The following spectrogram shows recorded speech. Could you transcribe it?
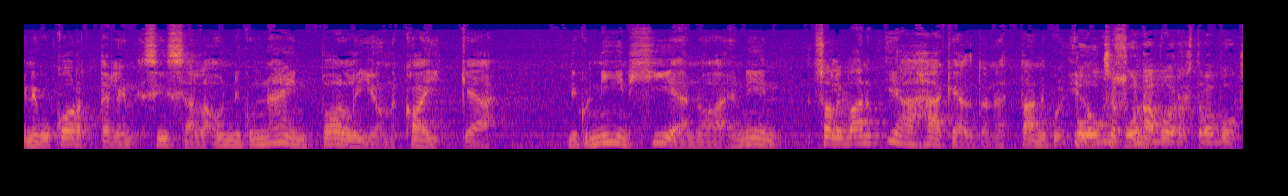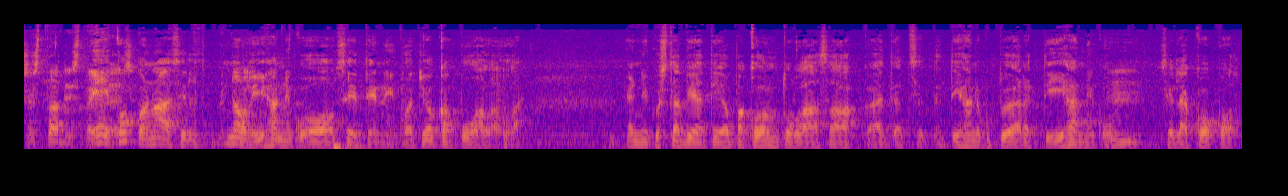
ja niinku korttelin sisällä on niinku näin paljon kaikkea niinku niin hienoa ja niin, se oli vaan niinku ihan häkeltynyt, että on niinku ihan Puhuuko se punavuorosta vai puhuuko se stadista Ei yleensä? kokonaan, sillä, ne oli ihan niin kuin all city, niin kuin, että joka puolella. Ja niin kuin sitä vietiin jopa Kontulaa saakka, että, että, että ihan niin kuin pyörittiin ihan niin kuin Mm. sillä koko.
